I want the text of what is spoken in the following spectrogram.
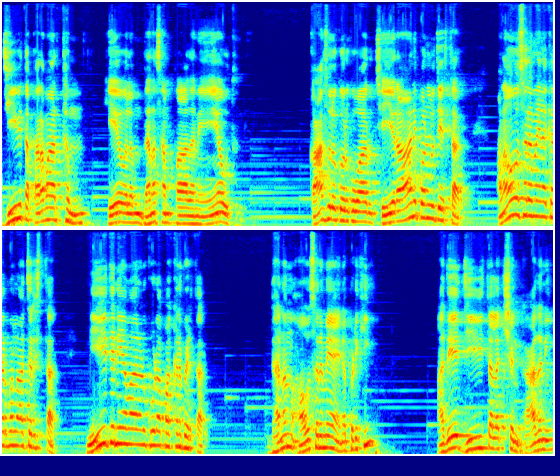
జీవిత పరమార్థం కేవలం ధన సంపాదనే అవుతుంది. కాసుల కొరకు వారు చేయరాని పనులు చేస్తారు. అనవసరమైన కర్మలు ఆచరిస్తారు. నీతి నియమాలను కూడా పక్కన పెడతారు. ధనం అవసరమే అయినప్పటికీ అదే జీవిత లక్ష్యం కాదని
